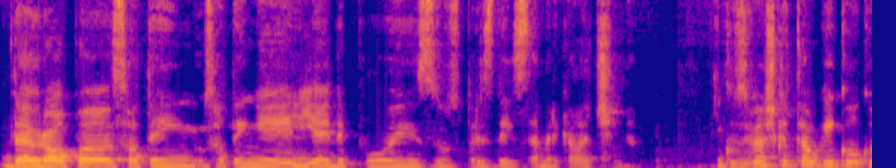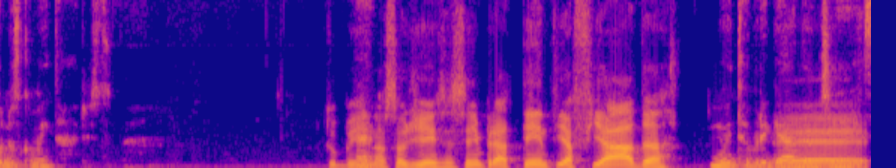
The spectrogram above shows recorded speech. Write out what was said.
da Europa só tem, só tem ele, e aí depois os presidentes da América Latina. Inclusive, acho que até alguém colocou nos comentários. Muito bem, é. nossa audiência sempre atenta e afiada. Muito obrigada, é...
